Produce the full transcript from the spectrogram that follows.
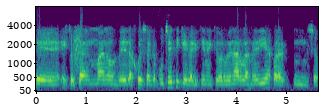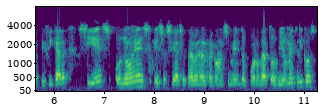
Eh, esto está en manos de la jueza Capuchetti, que es la que tiene que ordenar las medidas para mm, certificar si es o no es. Eso se hace a través del reconocimiento por datos biométricos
